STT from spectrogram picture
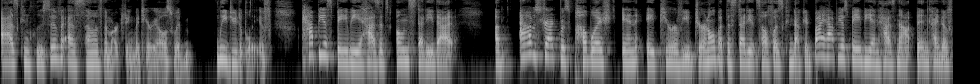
as conclusive as some of the marketing materials would lead you to believe. Happiest Baby has its own study that an abstract was published in a peer reviewed journal, but the study itself was conducted by Happiest Baby and has not been kind of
